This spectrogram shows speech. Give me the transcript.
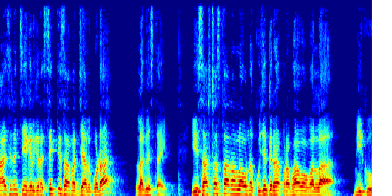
నాశనం చేయగలిగిన శక్తి సామర్థ్యాలు కూడా లభిస్తాయి. ఈ స్థానంలో ఉన్న కుజగ్రహ ప్రభావం వల్ల మీకు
